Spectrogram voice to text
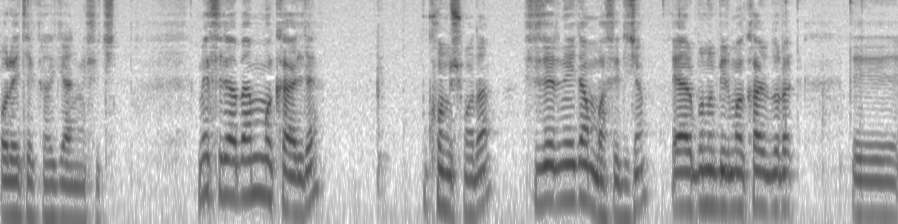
Oraya tekrar gelmesi için. Mesela ben bu makalede bu konuşmada sizlere neyden bahsedeceğim? Eğer bunu bir makale olarak e,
